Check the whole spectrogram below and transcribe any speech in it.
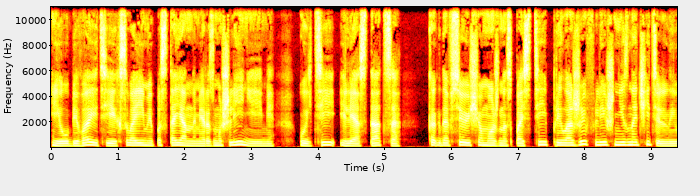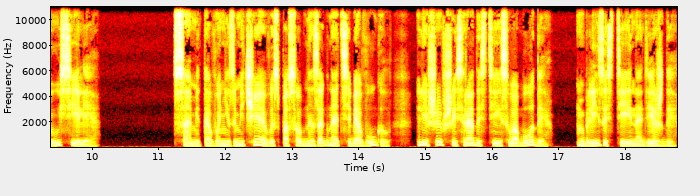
и убиваете их своими постоянными размышлениями, уйти или остаться, когда все еще можно спасти, приложив лишь незначительные усилия. Сами того не замечая, вы способны загнать себя в угол, лишившись радости и свободы, близости и надежды.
